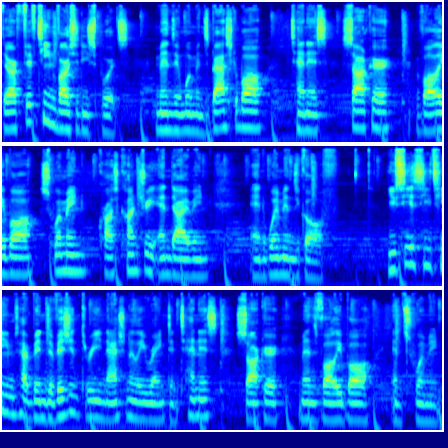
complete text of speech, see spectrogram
There are 15 varsity sports men's and women's basketball, tennis, soccer, volleyball, swimming, cross country and diving, and women's golf. UCSC teams have been Division III nationally ranked in tennis, soccer, men's volleyball, and swimming.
